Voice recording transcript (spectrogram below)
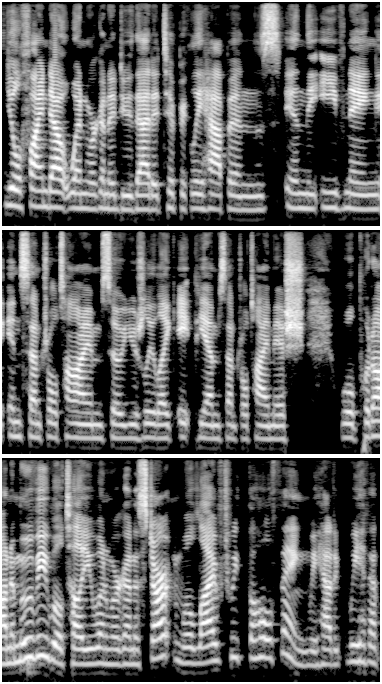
you'll find out when we're going to do that. It typically happens in the evening in Central Time, so usually like 8 p.m. Central Time ish. We'll put on a movie. We'll tell you when we're going to start, and we'll live tweet the whole thing. We had we have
